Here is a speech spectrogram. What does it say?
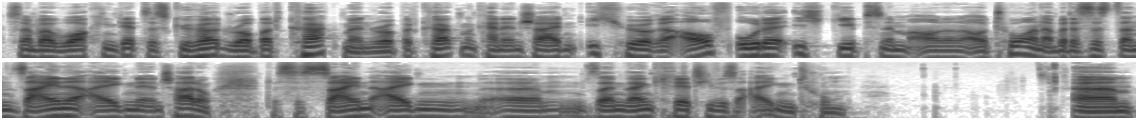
Sondern bei Walking Dead, das gehört Robert Kirkman. Robert Kirkman kann entscheiden, ich höre auf oder ich gebe es einem anderen Autoren. Aber das ist dann seine eigene Entscheidung. Das ist sein eigen, ähm, sein, sein kreatives Eigentum. Ähm,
